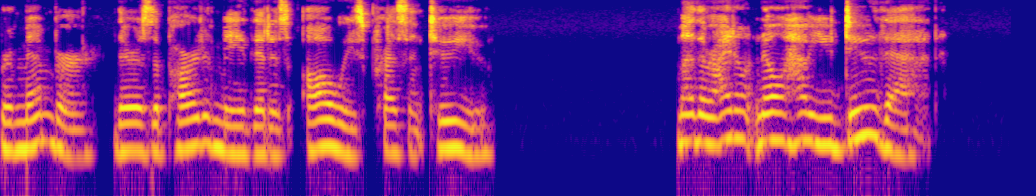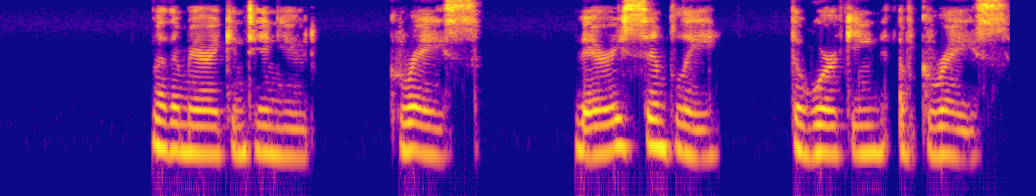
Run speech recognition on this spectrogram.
Remember, there is a part of me that is always present to you. Mother, I don't know how you do that. Mother Mary continued, Grace. Very simply, the working of grace.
